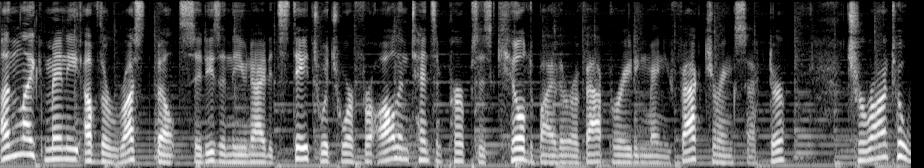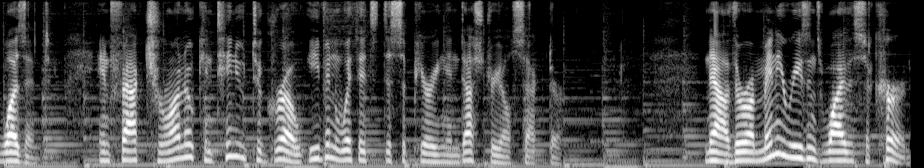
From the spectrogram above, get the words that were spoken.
Unlike many of the Rust Belt cities in the United States, which were for all intents and purposes killed by their evaporating manufacturing sector, Toronto wasn't. In fact, Toronto continued to grow even with its disappearing industrial sector. Now, there are many reasons why this occurred.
